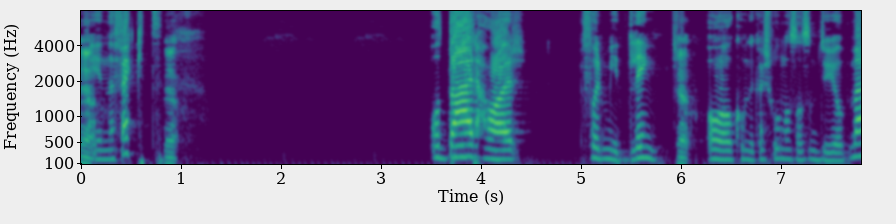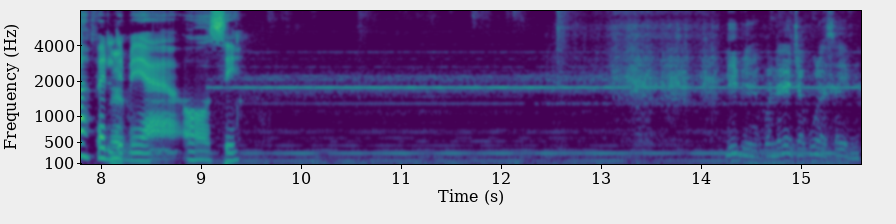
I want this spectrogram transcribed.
Ja. i en effekt. Og der har formidling Ja. og kommunikasjon, og sånn som du jobber med, veldig Ja. mye å si. Bibi, kuandalia chakula sasa hivi.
